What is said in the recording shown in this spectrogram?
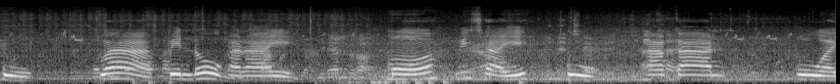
ถูกว่าเป็นโรคอะไร หมอวิชัยถูกอาการป่วย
